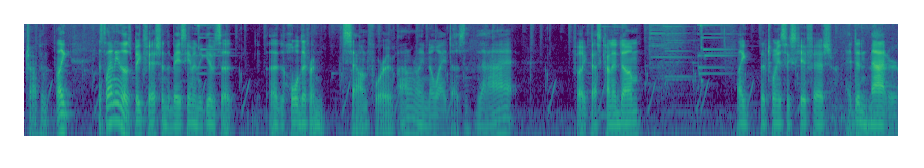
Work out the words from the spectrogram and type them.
Dropping, like, it's landing those big fish in the base game and it gives a, a whole different sound for it. I don't really know why it does that. I feel like that's kind of dumb like the 26k fish, it didn't matter.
